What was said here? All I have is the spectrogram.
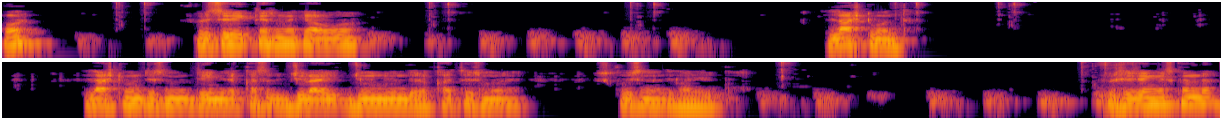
और फिर से देखते हैं इसमें क्या होगा। लास्ट मंथ लास्ट मंथ इसमें दे नहीं रखा सब जुलाई, जून जून दे रखा तो इसमें। इसको इसने दिखा नहीं रखा। फिर से जाएँगे इसके अंदर।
